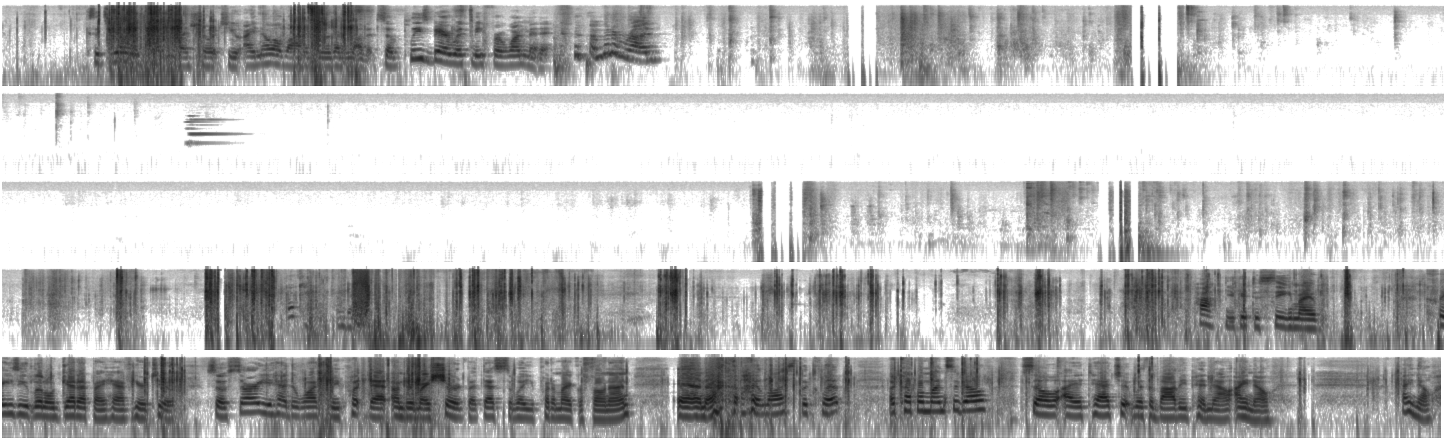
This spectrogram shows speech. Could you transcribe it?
because it's really important I show it to you. I know a lot of you are going to love it. So please bear with me for one minute. I'm going to run. Ha, you get to see my crazy little getup I have here too. So sorry you had to watch me put that under my shirt, but that's the way you put a microphone on. And uh, I lost the clip a couple months ago, so I attach it with a bobby pin now. I know. I know.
